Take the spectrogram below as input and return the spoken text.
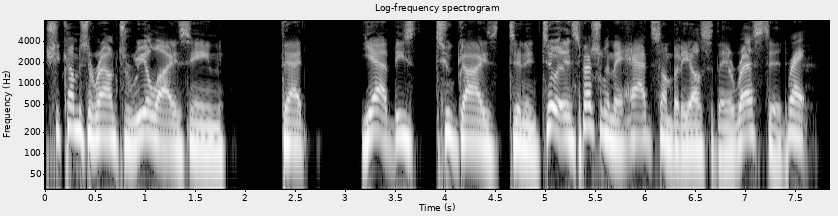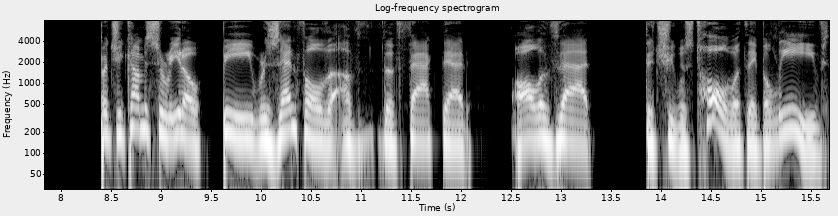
she comes around to realizing that, yeah, these two guys didn't do it, especially when they had somebody else that they arrested. Right. But she comes to, you know, be resentful of the fact that all of that that she was told, what they believed,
